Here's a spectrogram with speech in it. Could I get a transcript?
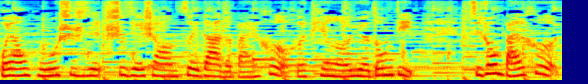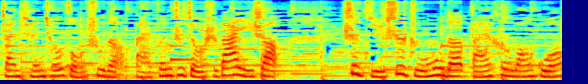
鄱阳湖是世界世界上最大的白鹤和天鹅越冬地，其中白鹤占全球总数的百分之九十八以上，是举世瞩目的白鹤王国。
